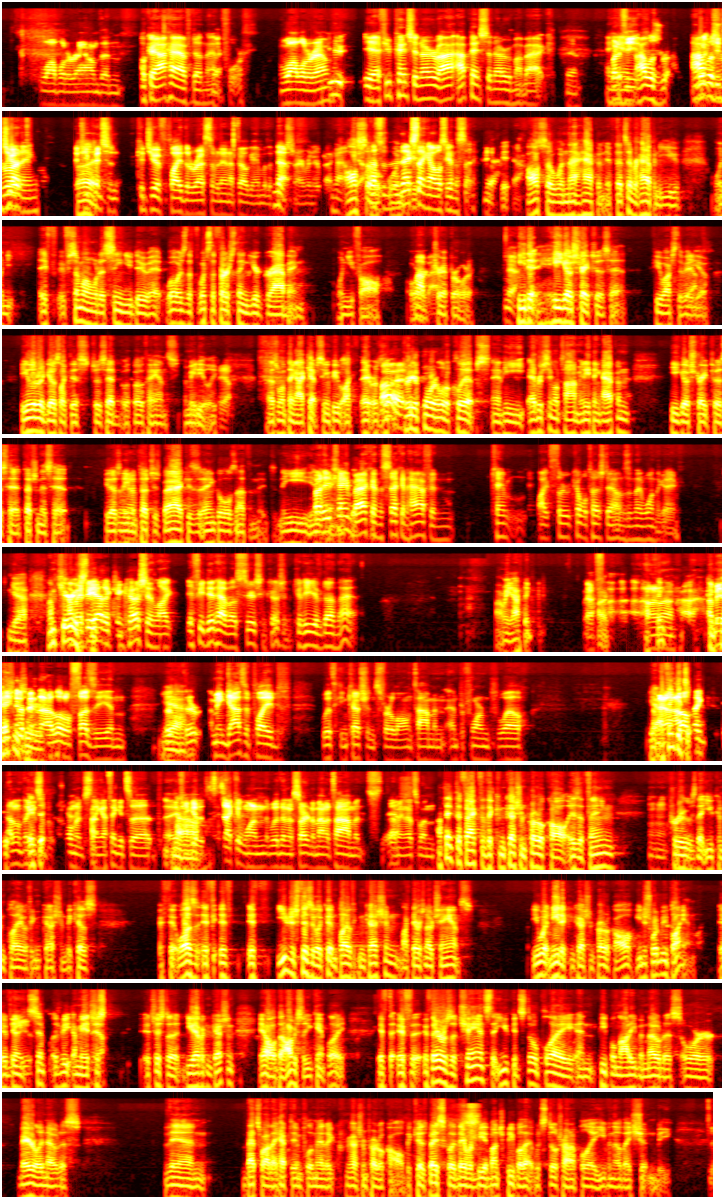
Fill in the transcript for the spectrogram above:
wobbled around and okay, I have done that Yeah. before. wobbled around. You- yeah, if you pinch a nerve, I, I pinched a nerve in my back. Yeah. and But if you- I was I What was could you have- running. If you But- pinched, could you have played the rest of an NFL game with a No. pinched nerve in your back? No, Also, that's the next you- thing I was going to say. It- Also, when that happened, if that's ever happened to you, when you, if if someone would have seen you do it, what was the what's the first thing you're grabbing when you fall or trip or whatever? Yeah. He did. He goes straight to his head. If you watch the Yeah. video, he literally goes like this to his head with both hands immediately. Yeah. That's one thing I kept seeing people like there was But- like three or four little clips, and he every single time anything happened, he goes straight to his head, touching his head. He doesn't Yeah. even touch his back, his ankles, nothing. His knee. But he came back in the second half and came like threw a couple touchdowns and they won the game. Yeah, I'm I curious. mean, if he had a concussion, like if he did have a serious concussion, could he have done that? I mean, I think I, I- I, I don't know. I, I mean, he could have concussions been a little fuzzy, and they're- yeah, they're- I mean, guys have played with concussions for a long time and, and performed well. yeah. I, mean, I think I it's don't think I don't think it's it's, a performance thing. I think it's a if you get a second one within a certain amount of time, it's. I mean, that's when. I think the fact that the concussion protocol is a thing Mhm. proves that you can play with a concussion because if it was if if if you just physically couldn't play with a concussion, like there was no chance, you wouldn't need a concussion protocol. You just wouldn't be playing. It'd Yeah, be simple. It'd be. I mean, it's Yeah. just it's just a. Do you have a concussion? Yeah. Well, then obviously you can't play. If the, if the, if there was a chance that you could still play and people not even notice or barely notice, then that's why they have to implement a concussion protocol because basically there would be a bunch of people that would still try to play even though they shouldn't be.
